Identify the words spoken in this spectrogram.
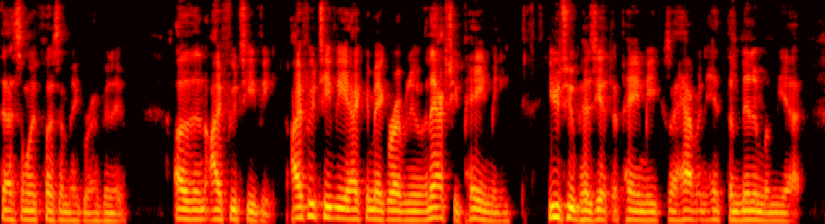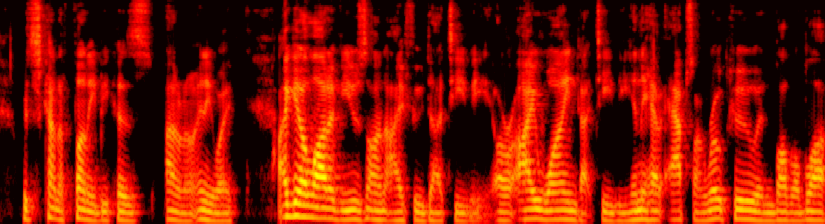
That's the only place I make revenue other than iFood TV. iFood TV, I can make revenue, and they actually pay me. YouTube has yet to pay me because I haven't hit the minimum yet, which is kind of funny because I don't know. Anyway, I get a lot of views on iFood.tv or iWine.tv, and they have apps on Roku and blah blah blah.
